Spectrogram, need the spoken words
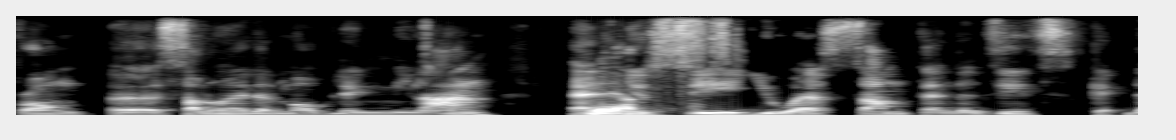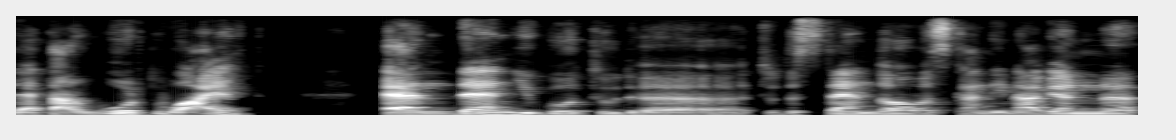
from uh, Salone del Mobile in Milan, and yeah. you see you have some tendencies that are worthwhile, and then you go to the to the stand of Scandinavian uh,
